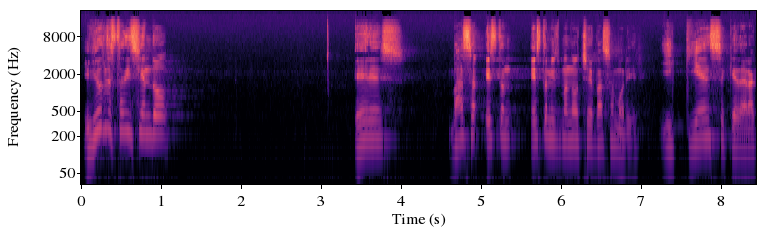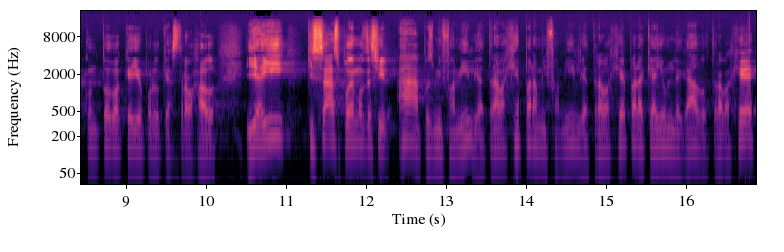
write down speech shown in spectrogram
Y Dios le está diciendo, eres esta, misma noche vas a morir. ¿Y quién se quedará con todo aquello por lo que has trabajado? Y ahí quizás podemos decir, ah, pues mi familia, trabajé para mi familia, trabajé para que haya un legado, trabajé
